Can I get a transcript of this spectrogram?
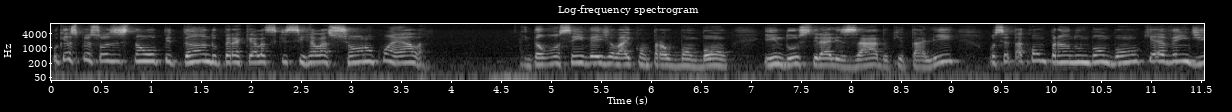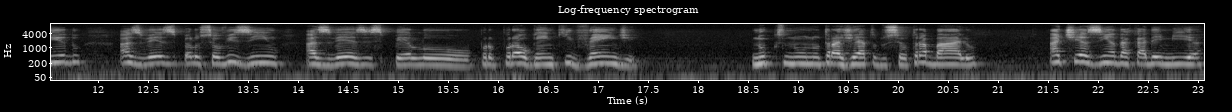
Porque as pessoas estão optando por aquelas que se relacionam com ela. Então você, em vez de ir lá e comprar o bombom industrializado que está ali, você está comprando um bombom que é vendido às vezes pelo seu vizinho, às vezes pelo por, por alguém que vende no, no, no trajeto do seu trabalho, a tiazinha da academia,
